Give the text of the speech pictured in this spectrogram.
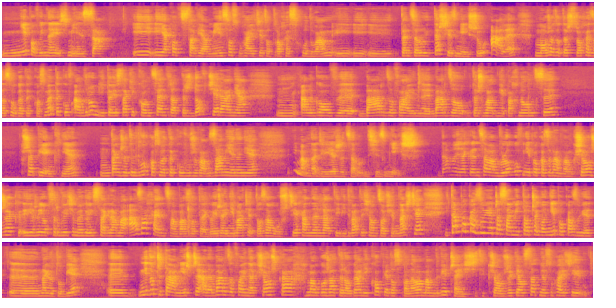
nie powinna jeść mięsa. I, I jak odstawiam mięso, słuchajcie, to trochę schudłam i, i, i ten celulit też się zmniejszył, ale może to też trochę zasługa tych kosmetyków, a drugi to jest taki koncentrat też do wcierania, mm, algowy, bardzo fajny, bardzo też ładnie pachnący, przepięknie. Mm, Także tych dwóch kosmetyków używam zamiennie i mam nadzieję, że celulit się zmniejszy. Dawno nie nakręcałam vlogów, nie pokazywałam Wam książek. Jeżeli obserwujecie mojego Instagrama, a zachęcam Was do tego, jeżeli nie macie, to załóżcie Handella TV 2018 i tam pokazuję czasami to, czego nie pokazuję yy, na YouTubie. Yy, nie doczytałam jeszcze, ale bardzo fajna książka Małgorzaty Rogali, kopia doskonała. Mam dwie części tych książek. Ja ostatnio, słuchajcie,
